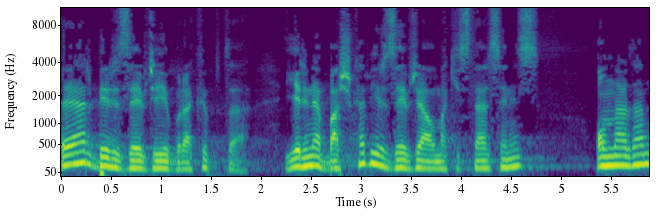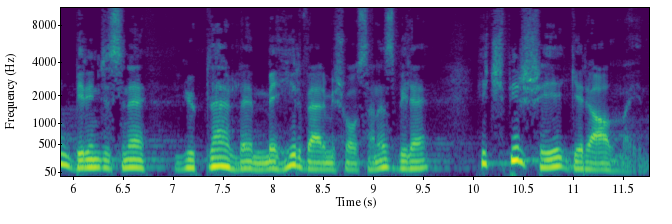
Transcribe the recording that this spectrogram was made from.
Eğer bir zevceyi bırakıp da yerine başka bir zevce almak isterseniz, onlardan birincisine yüklerle mehir vermiş olsanız bile hiçbir şeyi geri almayın.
